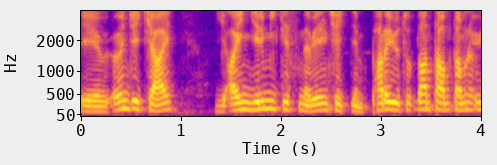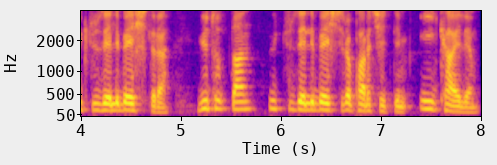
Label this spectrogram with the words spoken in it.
e, önceki ay ayın 22'sinde benim çektiğim para YouTube'dan tam tamına 355 lira. YouTube'dan 355 lira para çektiğim ilk aylığım.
